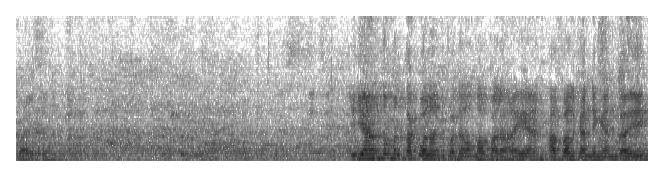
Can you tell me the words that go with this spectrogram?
Baik ya. Jadi antum bertakwalah kepada Allah para ayah, hafalkan dengan baik.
